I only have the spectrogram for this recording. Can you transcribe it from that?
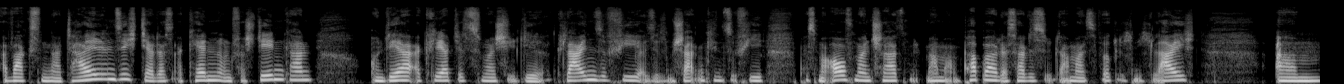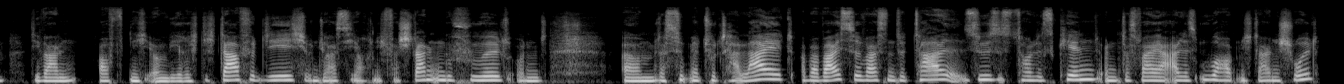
erwachsener Teil in sich, der das erkennen und verstehen kann. Und der erklärt jetzt zum Beispiel der kleinen Sophie, also dem Schattenkind Sophie, pass mal auf, mein Schatz, mit Mama und Papa, das hattest du damals wirklich nicht leicht. Ähm, die waren oft nicht irgendwie richtig da für dich und du hast dich auch nicht verstanden gefühlt und ähm, das tut mir total leid, aber weißt du, was ein total süßes, tolles Kind und das war ja alles überhaupt nicht deine Schuld.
